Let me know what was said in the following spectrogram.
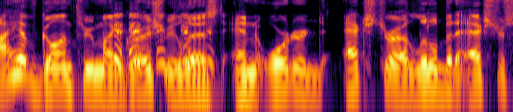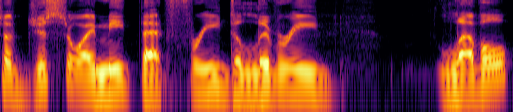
I have gone through my grocery list and ordered extra, a little bit of extra stuff just so I meet that free delivery level.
